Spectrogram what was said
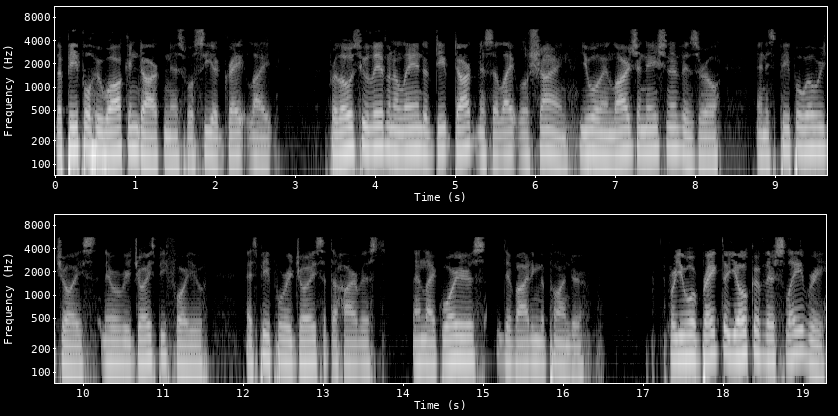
The people who walk in darkness will see a great light. For those who live in a land of deep darkness, a light will shine. You will enlarge the nation of Israel, and its people will rejoice. They will rejoice before you, as people rejoice at the harvest, and like warriors dividing the plunder. For you will break the yoke of their slavery,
